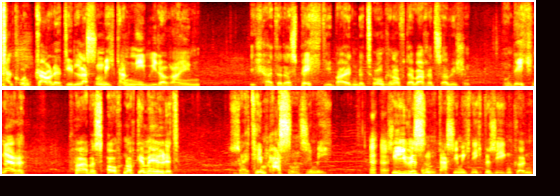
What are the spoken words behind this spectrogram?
Tuck und Carlet, die lassen mich dann nie wieder rein. Ich hatte das Pech, die beiden betrunken auf der Wache zu erwischen. Und ich, Narr, habe es auch noch gemeldet. Seitdem hassen sie mich. sie wissen, dass sie mich nicht besiegen können.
